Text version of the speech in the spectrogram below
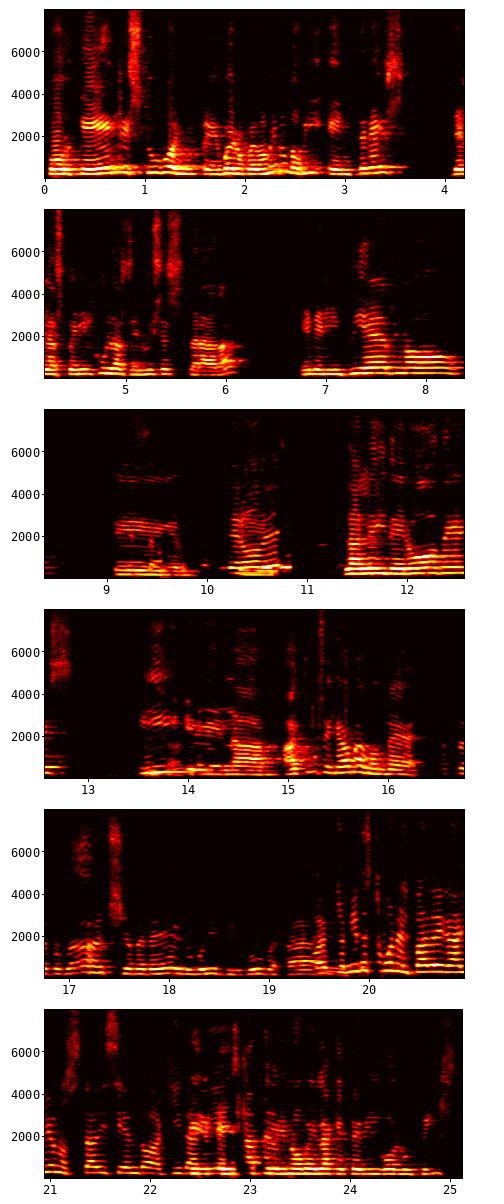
porque él estuvo en, eh, bueno, por lo menos lo vi en tres de las películas de Luis Estrada, en El Infierno, eh, La Ley de Herodes, y eh, la, ¿cómo se llama? Donde también estuvo en El Padre Gallo, nos está diciendo aquí Daniel. Esta telenovela que te digo, Lupis,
